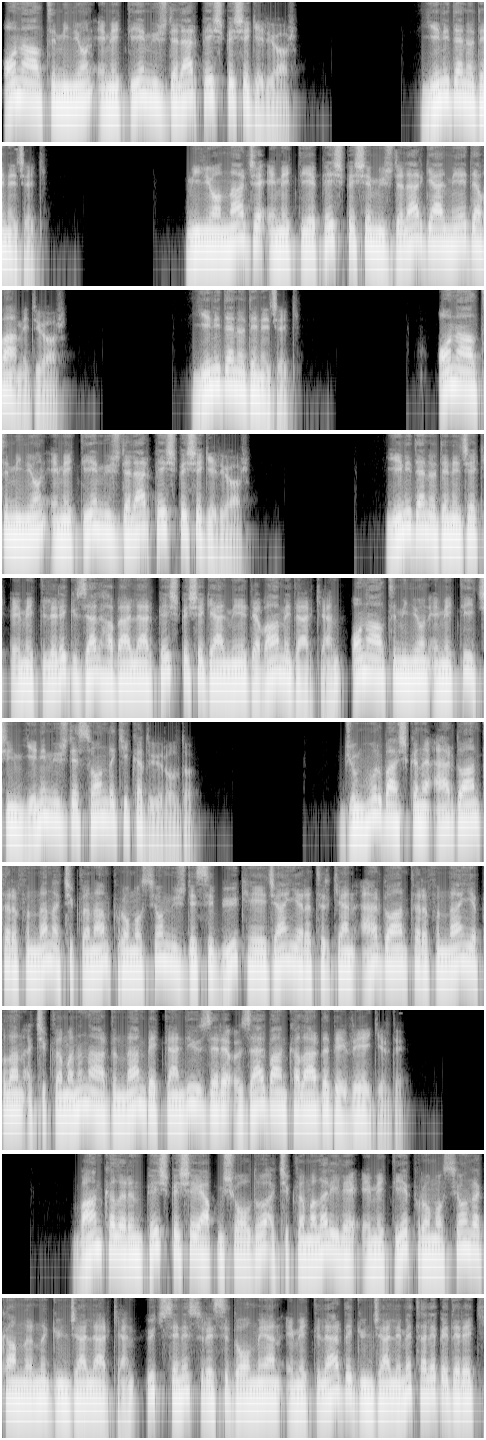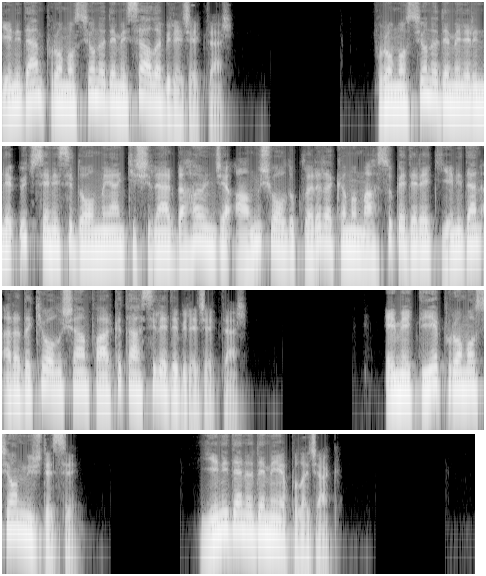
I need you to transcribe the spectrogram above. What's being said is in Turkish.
16 milyon emekliye müjdeler peş peşe geliyor. Yeniden ödenecek. Milyonlarca emekliye peş peşe müjdeler gelmeye devam ediyor. Yeniden ödenecek. 16 milyon emekliye müjdeler peş peşe geliyor. Yeniden ödenecek emeklilere güzel haberler peş peşe gelmeye devam ederken 16 milyon emekli için yeni müjde son dakika duyuruldu. Cumhurbaşkanı Erdoğan tarafından açıklanan promosyon müjdesi büyük heyecan yaratırken Erdoğan tarafından yapılan açıklamanın ardından beklendiği üzere özel bankalarda devreye girdi. Bankaların peş peşe yapmış olduğu açıklamalar ile emekliye promosyon rakamlarını güncellerken, 3 sene süresi dolmayan emekliler de güncelleme talep ederek yeniden promosyon ödemesi alabilecekler. Promosyon ödemelerinde 3 senesi dolmayan kişiler daha önce almış oldukları rakamı mahsup ederek yeniden aradaki oluşan farkı tahsil edebilecekler. Emekliye promosyon müjdesi. Yeniden ödeme yapılacak.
